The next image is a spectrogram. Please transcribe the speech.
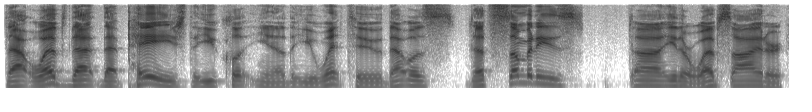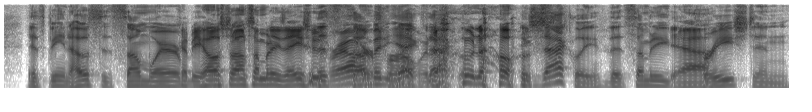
that web that that page that you click you know that you went to that was that's somebody's uh, either website or it's being hosted somewhere. Could be hosted on somebody's ASUS router. somebody- for yeah, all we know. exactly. Who knows? exactly that somebody Yeah. breached and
